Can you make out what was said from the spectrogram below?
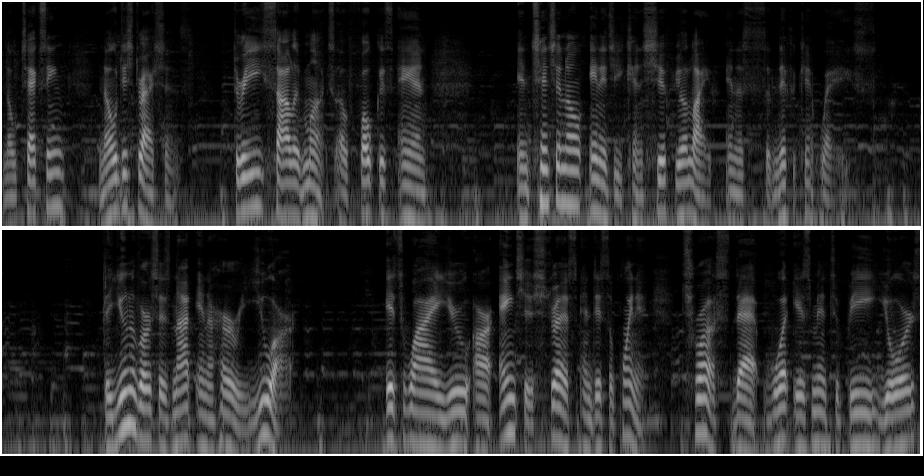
no texting, no distractions. Three solid months of focus and intentional energy can shift your life in a significant ways. The universe is not in a hurry. You are. It's why you are anxious, stressed, and disappointed. Trust that what is meant to be yours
